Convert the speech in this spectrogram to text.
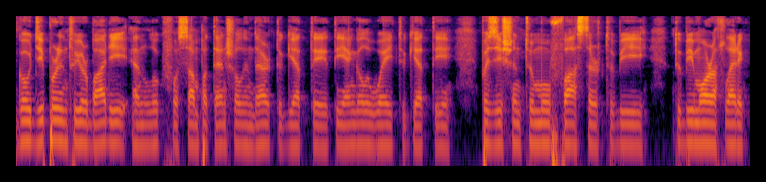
go deeper into your body and look for some potential in there to get the, the angle away to get the position to move faster to be to be more athletic.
